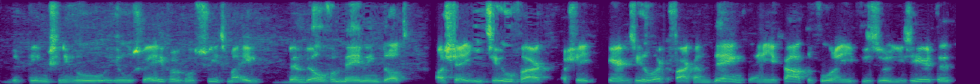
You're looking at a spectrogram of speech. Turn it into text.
dat klinkt misschien heel, heel zweverig of zoiets, maar ik ben wel van mening dat als jij iets heel vaak, als je ergens heel erg vaak aan denkt en je gaat ervoor en je visualiseert het,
